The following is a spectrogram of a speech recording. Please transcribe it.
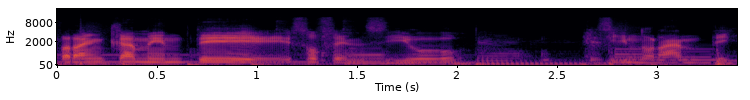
francamente es ofensivo, es ignorante.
